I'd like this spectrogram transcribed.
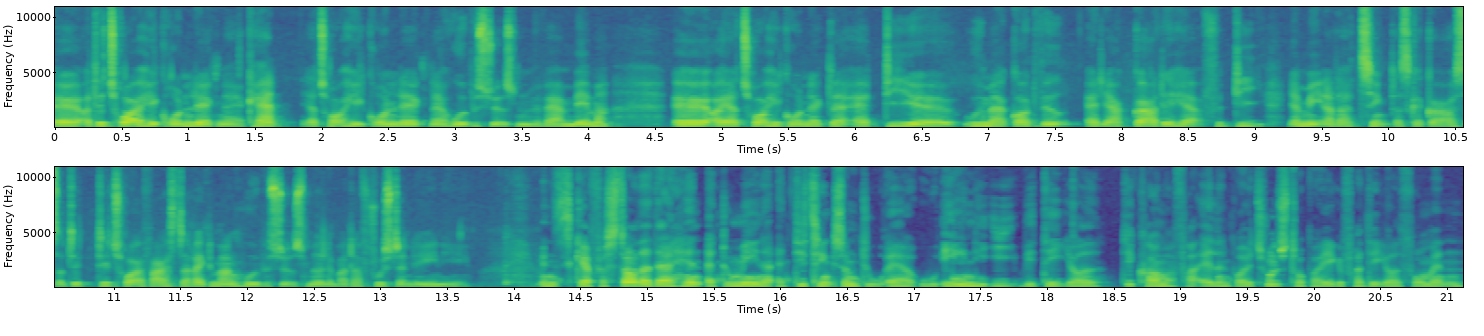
Øh, og det tror jeg helt grundlæggende, jeg kan. Jeg tror helt grundlæggende, at hovedbestyrelsen vil være med mig. Øh, og jeg tror helt grundlæggende, at de øh, udmærket godt ved, at jeg gør det her, fordi jeg mener, der er ting, der skal gøres. Og det, det tror jeg faktisk, der er rigtig mange hovedbestyrelsesmedlemmer, der er fuldstændig enige i. Men skal jeg forstå dig derhen, at du mener, at de ting, som du er uenig i ved DJ, de kommer fra Allan Bøje Tulstrup og ikke fra DJ-formanden?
